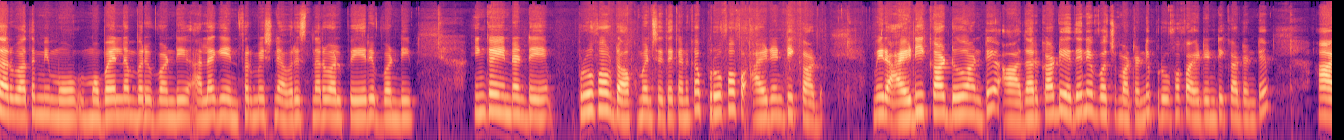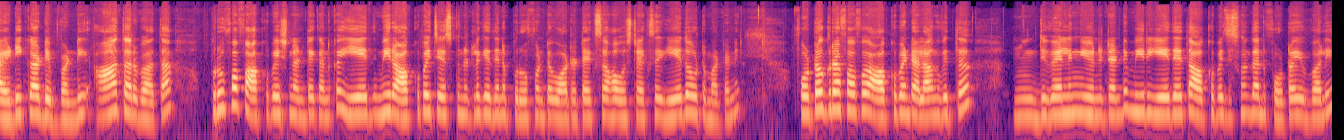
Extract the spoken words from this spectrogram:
తర్వాత మీ మొ మొబైల్ నెంబర్ ఇవ్వండి అలాగే ఇన్ఫర్మేషన్ ఎవరు ఇస్తున్నారు వాళ్ళ పేరు ఇవ్వండి. ఇంకా ఏంటంటే ప్రూఫ్ ఆఫ్ డాక్యుమెంట్స్ అయితే కనుక ప్రూఫ్ ఆఫ్ ఐడెంటిటీ కార్డు మీరు ఐడి కార్డు అంటే ఆధార్ కార్డు ఏదైనా ఇవ్వచ్చు మాట అండి. ప్రూఫ్ ఆఫ్ ఐడెంటిటీ కార్డు అంటే ఆ ఐడి కార్డు ఇవ్వండి. ఆ తర్వాత ప్రూఫ్ ఆఫ్ ఆక్యుపేషన్ అంటే కనుక ఏది మీరు ఆక్యుపై చేసుకున్నట్లుగా ఏదైనా ప్రూఫ్ ఉంటే వాటర్ ట్యాక్స్ హౌస్ ట్యాక్స్ ఏదో ఒకటి మాట అండి. Photograph of occupant along with dwelling unit అంటే మీరు ఏదైతే ఆక్యుపై చేసుకున్నా దాని ఫోటో ఇవ్వాలి.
